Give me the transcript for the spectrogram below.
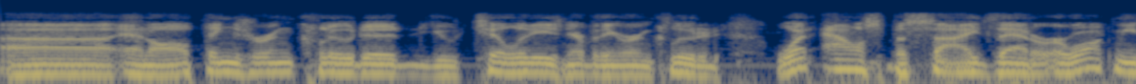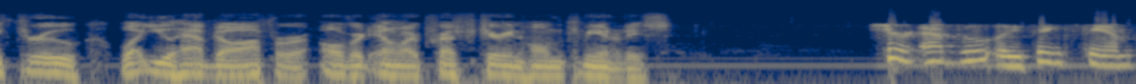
uh, and all things are included. Utilities and everything are included. What else besides that, or, or walk me through what you have to offer over at Illinois Presbyterian Home Communities? Sure, absolutely. Thanks, Sam.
